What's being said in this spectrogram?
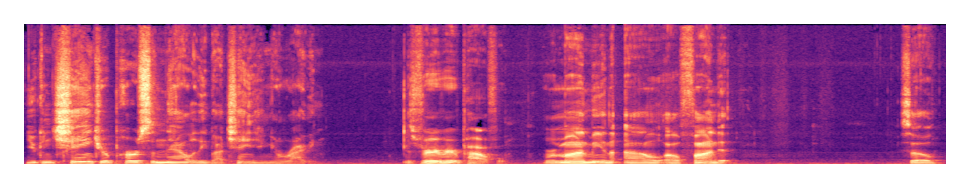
You can change your personality by changing your writing. It's very, very powerful. Remind me and I'll, I'll find it. So,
